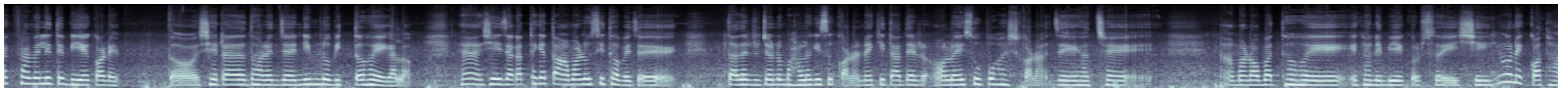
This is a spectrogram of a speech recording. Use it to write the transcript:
এক ফ্যামিলিতে বিয়ে করে, তো সেটা ধরেন যে নিম্নবিত্ত হয়ে গেল। হ্যাঁ সেই জায়গার থেকে তো আমার উচিত হবে যে তাদের জন্য ভালো কিছু করা, নাকি তাদের অলওয়েজ উপহাস করা যে হচ্ছে আমার অবাধ্য হয়ে এখানে বিয়ে করছ, এই সেই। অনেক কথা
